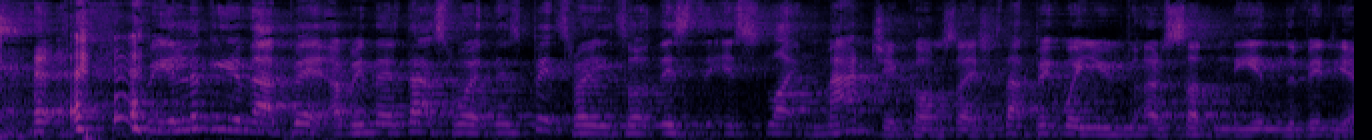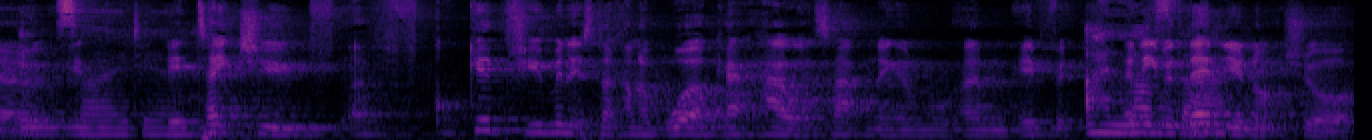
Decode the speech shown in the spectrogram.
but you're looking at that bit. I mean, there, that's where there's bits where you thought this. It's like magic on stage. It's that bit where you are suddenly in the video. It- Inside, it, yeah. it takes you a good few minutes to kind of work out how it's happening, and, and if it, and even then you're not sure.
